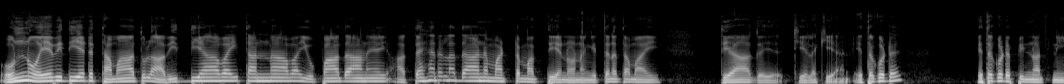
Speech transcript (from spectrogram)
ඔන්න ඔය විදියට තමා තුළ අවිද්‍යාවයි තණ්හාවයි උපාදානයයි අතහැරලා දාන මට්ටමක් තියෙනවා නම් එතන තමයි ත්‍යාගය කියලා කියන්නේ. එතකොට එතකොට පින්වත්නි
